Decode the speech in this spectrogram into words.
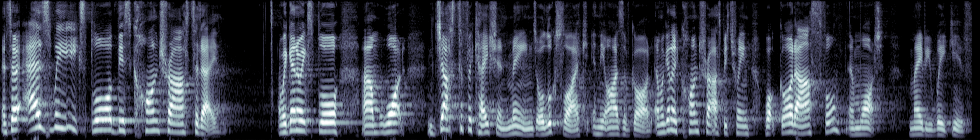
And so as we explore this contrast today, we're going to explore um, what justification means or looks like in the eyes of God. And we're going to contrast between what God asks for and what maybe we give.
